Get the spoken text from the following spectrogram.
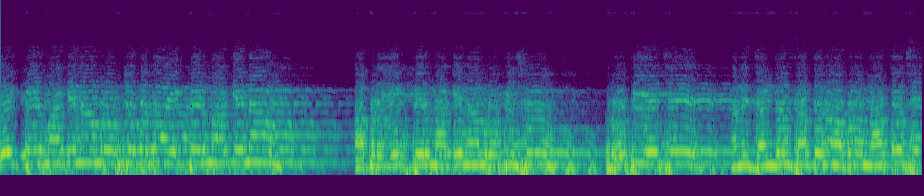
એક પેર માકે નામ રોપજો બધા, એક પેર માકે નામ. આપણે એક પેર માકે નામ રોપીશું. રોપીએ છે અને જંગલ સાથેનો આપણો નાતો છે.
